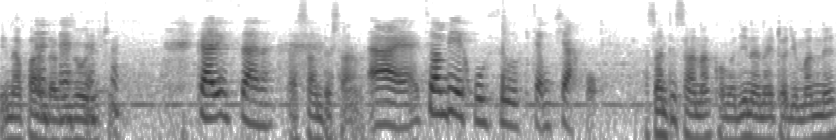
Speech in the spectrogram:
inapanda vizuri tu. Karibu sana. Asante sana, Haya, tuambie kuhusu kitabu chako. asante sana. Kwa majina naitwa Jumanne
